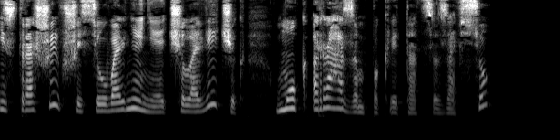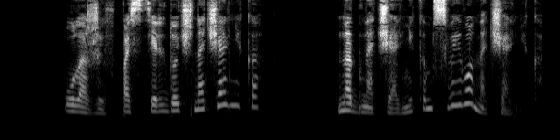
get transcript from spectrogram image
и страшившийся увольнения человечек мог разом поквитаться за все, уложив постель дочь начальника над начальником своего начальника.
